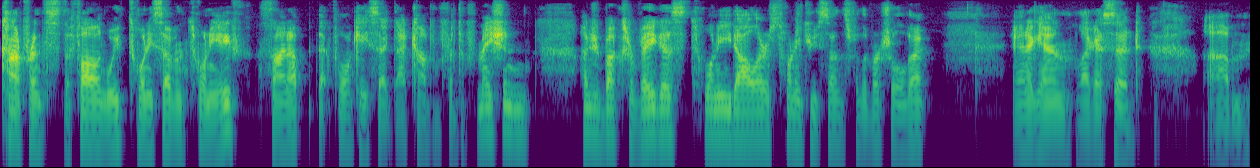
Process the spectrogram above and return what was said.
conference the following week, 27th, 28th. Sign up at 4ksite.com for further information. 100 bucks for Vegas, $20, 22 cents for the virtual event. And again, like I said, um,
